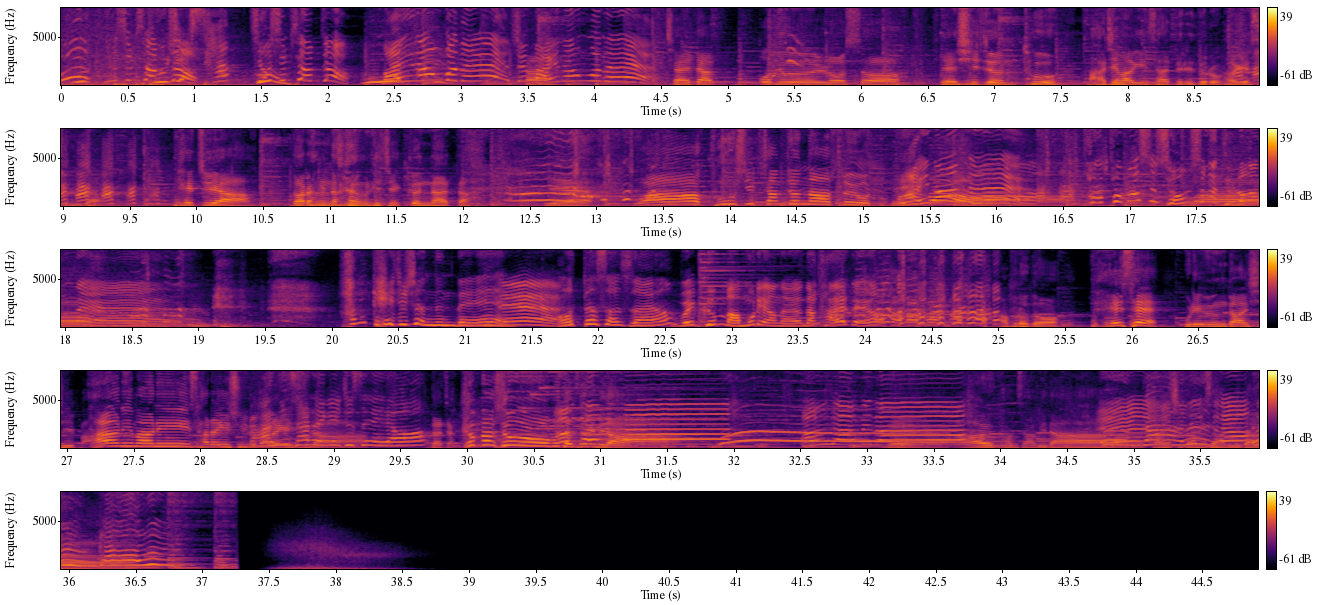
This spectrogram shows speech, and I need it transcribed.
오, 93점. 93점. 93점. 많이 나온 거네. 네, 자. 많이 나온 거네. 자 일단 오늘로서 예, 시즌 2 마지막 인사드리도록 하겠습니다. 태주야, 너랑 나랑은 이제 끝났다. 예, 와 93점 나왔어요. 대박. 많이 나왔네. 퍼포먼스 점수가 와. 들어갔네. 함께 해주셨는데 네. 어떠셨어요? 왜 금 마무리 하나요? 나 가야 돼요? 앞으로도 대세 우리 은간 씨 많이 많이 사랑해 주시길 많이 바라겠습니다. 사랑해 주세요. 자, 자, 큰 박수 부탁드립니다. 감사합니다. 네, 아유 감사합니다. 네, 은간 씨 감사합니다. 은가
